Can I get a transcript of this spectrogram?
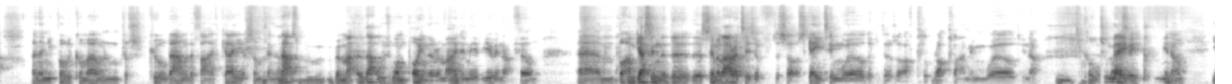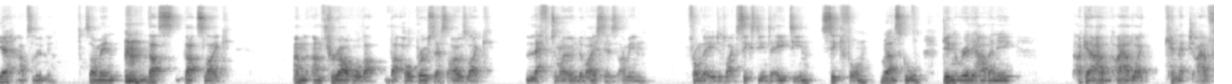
and then you probably come home and just cool down with a 5k or something. And that's that was one point that reminded me of you in that film. Um, but I'm guessing that the, the similarities of the sort of skating world, the, the sort of rock climbing world, you know, culture. maybe, you know, Yeah, absolutely. So I mean, that's that's like, and and throughout all that that whole process, I was like left to my own devices. I mean, from the age of like 16 to 18, sixth form yeah, in school, didn't really have any. Okay, I had I had like connection. I have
